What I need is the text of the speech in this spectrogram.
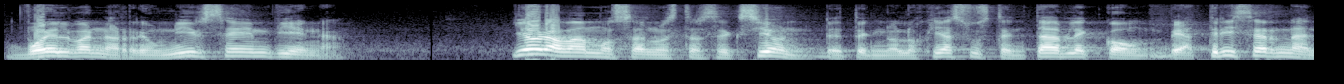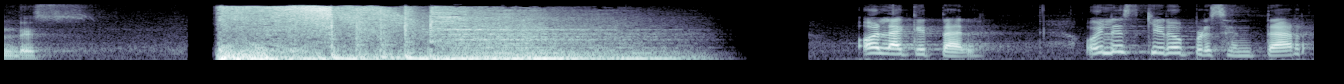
vuelvan a reunirse en Viena. Y ahora vamos a nuestra sección de tecnología sustentable con Beatriz Hernández. Hola, ¿qué tal? Hoy les quiero presentar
